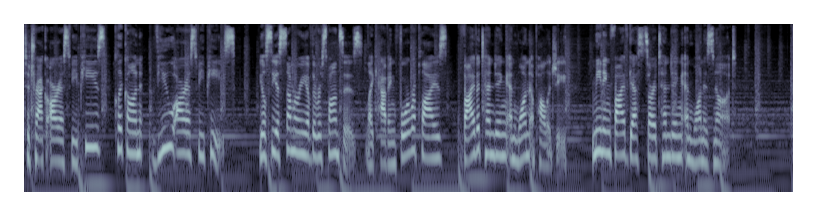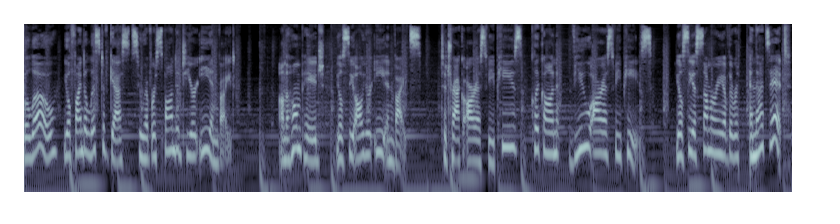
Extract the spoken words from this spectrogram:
To track RSVPs, click on View RSVPs. You'll see a summary of the responses, like having four replies, five attending, and one apology, meaning five guests are attending and one is not. Below, you'll find a list of guests who have responded to your e-invite. On the homepage, you'll see all your e-invites. To track RSVPs, click on View RSVPs. You'll see a summary of the, and that's it.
